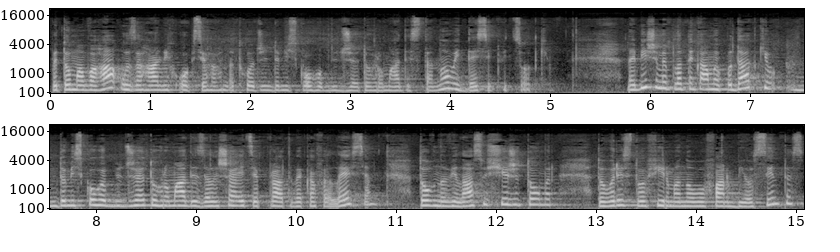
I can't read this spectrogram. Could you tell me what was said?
Питома вага у загальних обсягах надходжень до міського бюджету громади становить 10%. Найбільшими платниками податків до міського бюджету громади залишається ПРАТ ВКФ Леся, ТОВ «Нові Ласощі Житомир, товариство фірма Новофарм Біосинтез,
